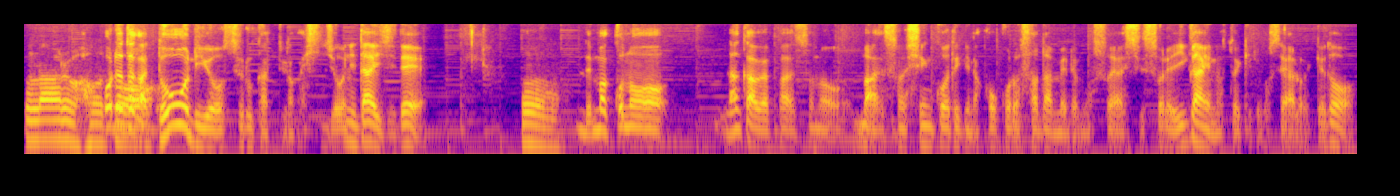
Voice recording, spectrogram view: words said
うんなるほど。これをだからどう利用するかっていうのが非常に大事で、うん。でまあ、このなんかやっぱその,、まあ、その信仰的な心定めでもそうやし、それ以外の時でもそうやろうけど、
